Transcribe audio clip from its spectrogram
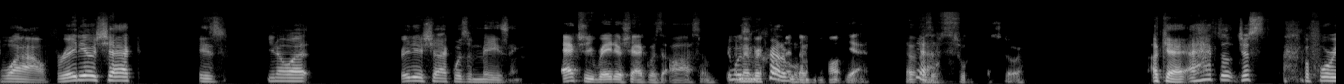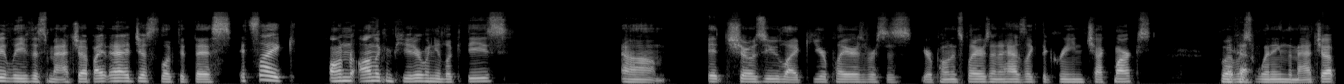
Wow. Radio Shack is, you know what? Radio Shack was amazing. Actually, Radio Shack was awesome. It was incredible. in the mall- Yeah. That was a sweet store. Okay, I have to just before we leave this matchup, I, I just looked at this. It's like on on the computer when you look at these, um, it shows you like your players versus your opponent's players, and it has like the green check marks, whoever's winning the matchup.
